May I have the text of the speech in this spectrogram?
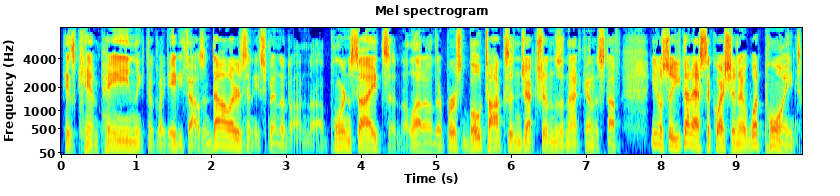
his campaign. He took like eighty thousand dollars, and he spent it on uh, porn sites and a lot of other person Botox injections and that kind of stuff. You know, so you got to ask the question: At what point?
